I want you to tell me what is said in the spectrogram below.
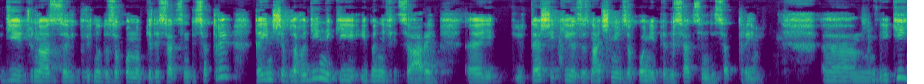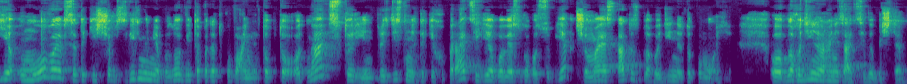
діють у нас відповідно до закону 5073, та інші благодійники і бенефіціари, е, теж які зазначені в законі 5073. Ем, Які є умови все-таки, щоб звільнення було від оподаткування? Тобто одна з сторін при здійсненні таких операцій є обов'язково суб'єкт, що має статус благодійної допомоги, благодійної організації, вибачте.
